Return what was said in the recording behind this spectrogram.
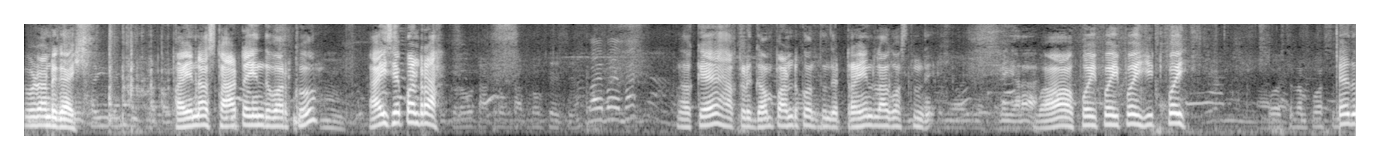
చూడండి గాయస్ పైన స్టార్ట్ అయింది వర్క్ అయి చెప్పండి రా ఓకే అక్కడ గంప అంటుకుంటుంది ట్రైన్ లాగా వస్తుంది. వా పోయి పోయి పోయి హిట్ పోయి. లేదు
